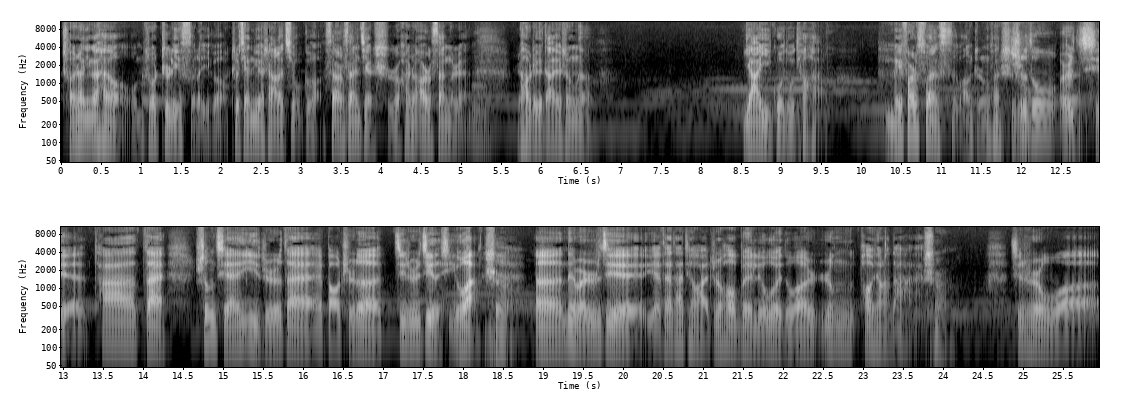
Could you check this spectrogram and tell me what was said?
船上应该还有我们说智利死了一个，之前虐杀了九个，三十三减十还剩二十三个人。嗯然后这个大学生呢，压抑过度跳海了，没法算死亡，只能算失失踪，而且他在生前一直在保持着记日记的习惯。是呃，那本日记也在他跳海之后被刘贵夺扔抛向了大海。是，其实我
